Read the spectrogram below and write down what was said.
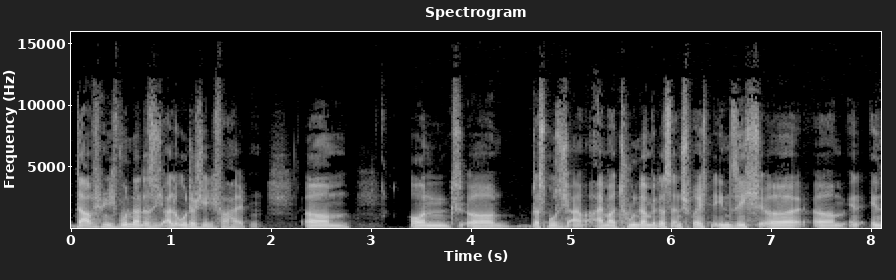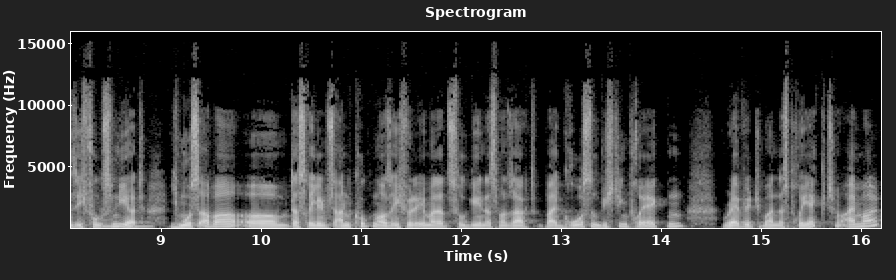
darf ich mich wundern, dass sich alle unterschiedlich verhalten. Ähm, Und äh, das muss ich einmal tun, damit das entsprechend in sich äh, ähm, in, in sich funktioniert. Mhm. Ich muss aber äh, das regelmäßig angucken. Also ich würde immer dazu gehen, dass man sagt, bei großen wichtigen Projekten review man das Projekt einmal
